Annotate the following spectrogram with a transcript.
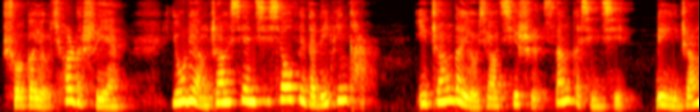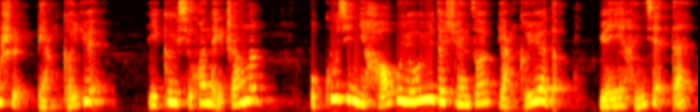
说个有趣的实验：有两张限期消费的礼品卡，一张的有效期是三个星期，另一张是两个月。你更喜欢哪张呢？我估计你毫不犹豫地选择两个月的，原因很简单。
